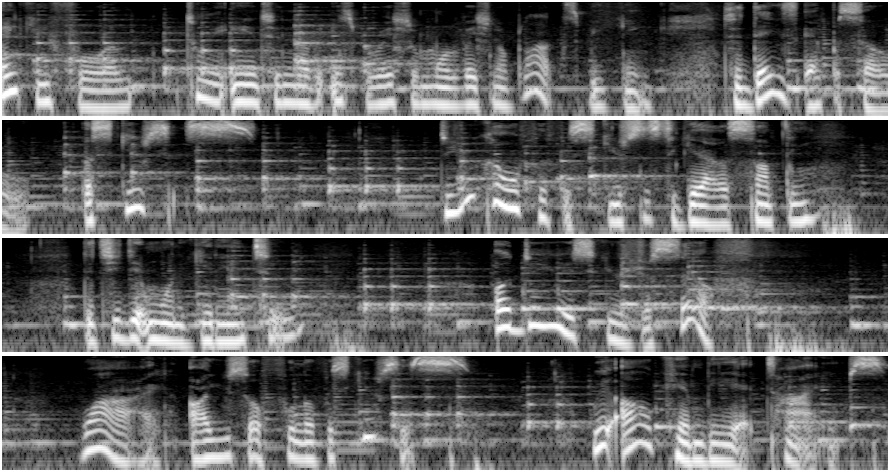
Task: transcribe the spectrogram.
Thank you for tuning in to another inspirational, motivational blog speaking. Today's episode Excuses. Do you come up with excuses to get out of something that you didn't want to get into? Or do you excuse yourself? Why are you so full of excuses? We all can be at times.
